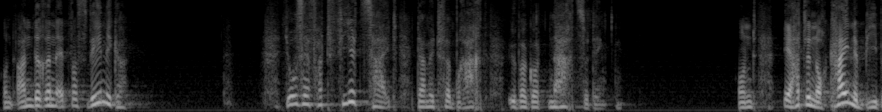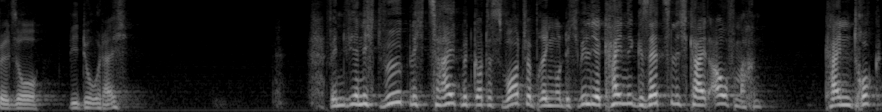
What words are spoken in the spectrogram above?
und anderen etwas weniger. Josef hat viel Zeit damit verbracht, über Gott nachzudenken. Und er hatte noch keine Bibel so wie du oder ich. Wenn wir nicht wirklich Zeit mit Gottes Wort verbringen, und ich will hier keine Gesetzlichkeit aufmachen, keinen Druck,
